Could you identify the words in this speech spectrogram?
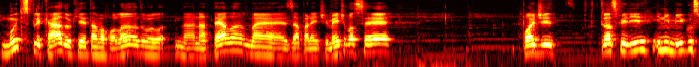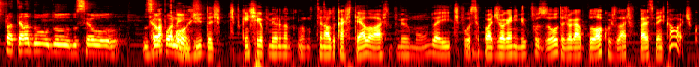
muito explicado o que estava rolando na, na tela, mas aparentemente você pode transferir inimigos pra tela do, do, do seu, do É seu uma oponente. corrida, tipo, tipo, quem chega primeiro no, final do castelo, eu acho, do primeiro mundo, aí, tipo, você pode jogar inimigo pros outros, jogar blocos lá, tipo, parece bem caótico.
